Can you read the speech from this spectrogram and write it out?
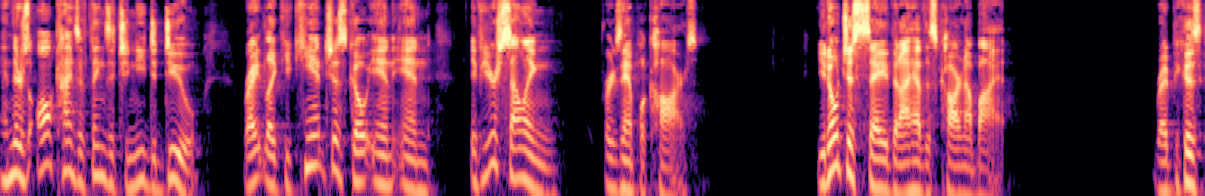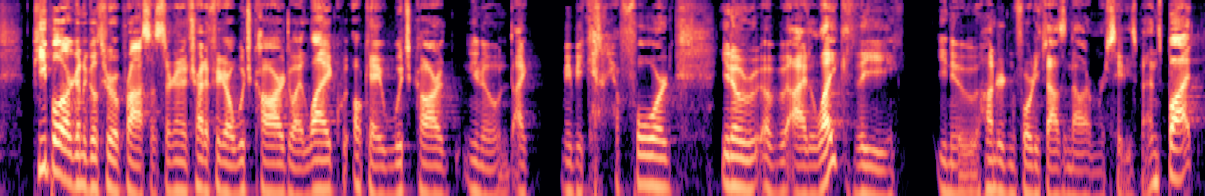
And there's all kinds of things that you need to do, right? Like you can't just go in and if you're selling, for example, cars, you don't just say that I have this car, now buy it. Right? Because people are going to go through a process. They're going to try to figure out which car do I like? Okay, which car, you know, I maybe can I afford? You know, I like the you know, $140,000 Mercedes Benz, but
